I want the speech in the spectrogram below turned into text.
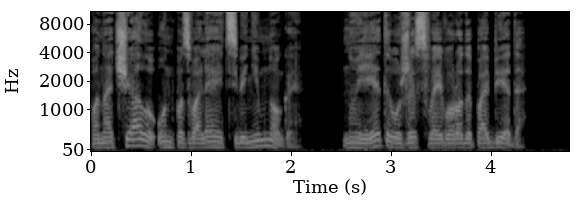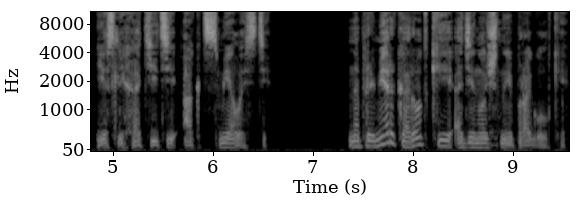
Поначалу он позволяет себе немногое, но и это уже своего рода победа, если хотите, акт смелости. Например, короткие одиночные прогулки.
